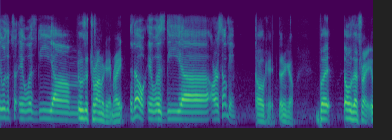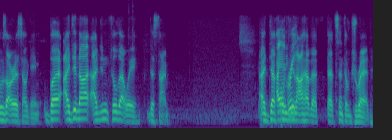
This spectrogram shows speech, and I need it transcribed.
it was a, it was the um it was a Toronto game, right? no it was the uh, RSL game. Okay, there you go. But oh, that's right. It was a RSL game. But I did not. I didn't feel that way this time. I definitely agree. did not have that that sense of dread.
